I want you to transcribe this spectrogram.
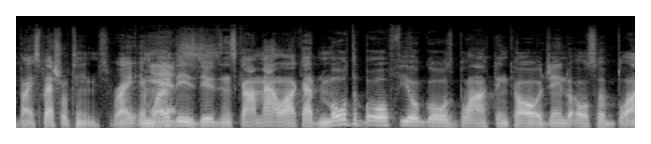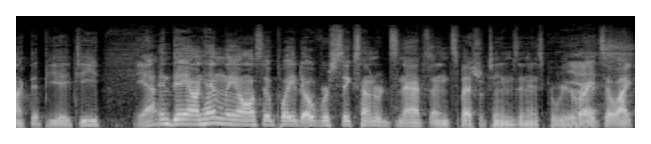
by special teams, right? And one of these dudes in Scott Matlock had multiple field goals blocked in college and also blocked a PAT. Yeah. And Daiyan Henley also played over 600 snaps in special teams in his career, right? So, like,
